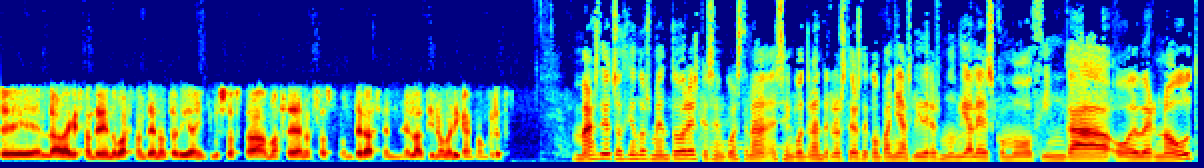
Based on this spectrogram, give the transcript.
eh, la verdad que están teniendo bastante notoriedad incluso hasta más allá de nuestras fronteras, en, Latinoamérica en concreto. Más de 800 mentores que se encuentran, se encuentran entre los CEOs de compañías líderes mundiales como Zinga o Evernote.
